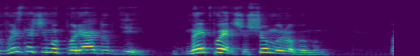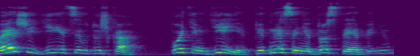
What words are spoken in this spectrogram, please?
визначимо порядок дій. Найперше, що ми робимо? Перше діє це в дужках. Потім діє піднесення до степеню,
